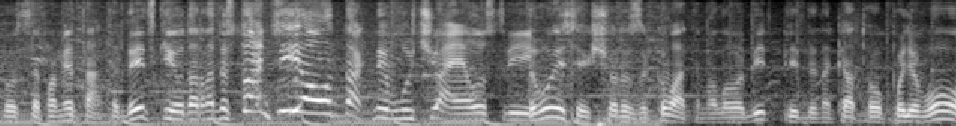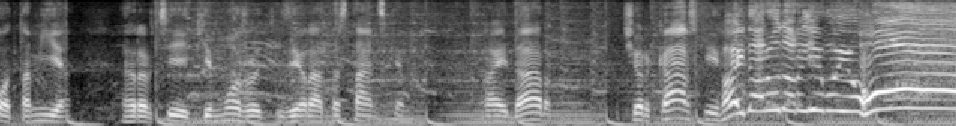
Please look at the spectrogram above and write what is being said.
про це пам'ятати. Дицький удар на дистанції, однак не влучає Лоствій. Дивуюся, якщо ризикувати малообід, піде на п'ятого польового. Там є гравці, які можуть зіграти станським. Гайдар, Черкавський. Гайдар удар лівою. Гол!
